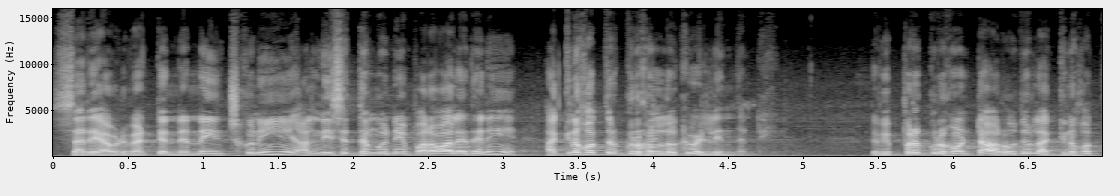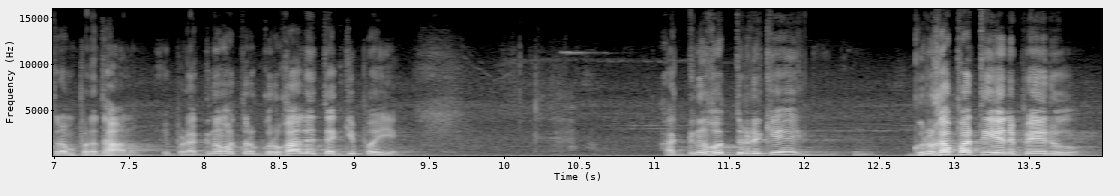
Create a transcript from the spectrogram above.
సరే ఆవిడ వెంటనే నిర్ణయించుకుని అన్ని సిద్ధంగా ఉన్నాయి పర్వాలేదని అగ్నిహోత్ర గృహంలోకి వెళ్ళిందండి. విప్రగృహం అంటే ఆ రోజుల్లో అగ్నిహోత్రం ప్రధానం. ఇప్పుడు అగ్నిహోత్ర గృహాలే తగ్గిపోయాయి. అగ్నిహోత్రుడికి గృహపతి అని పేరు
